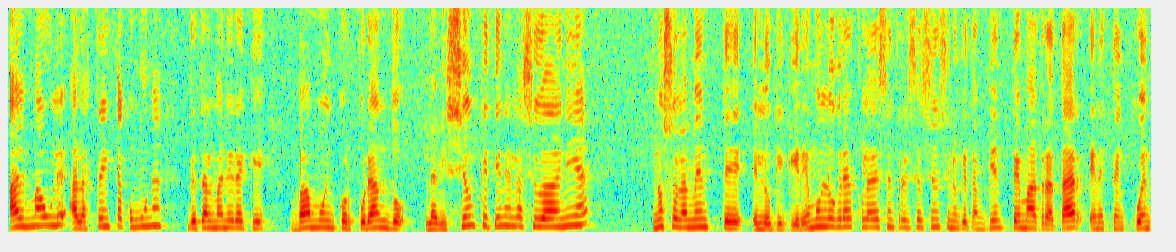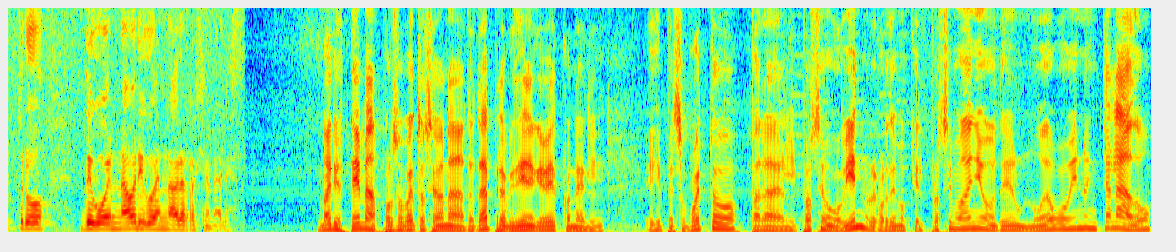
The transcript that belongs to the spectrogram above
al Maule, a las 30 comunas, de tal manera que vamos incorporando la visión que tiene la ciudadanía no solamente en lo que queremos lograr con la descentralización, sino que también tema a tratar en este encuentro de gobernador y gobernadoras regionales. Varios temas, por supuesto, se van a tratar, pero que tiene que ver con el eh, presupuesto para el próximo gobierno. Recordemos que el próximo año vamos a tener un nuevo gobierno instalado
